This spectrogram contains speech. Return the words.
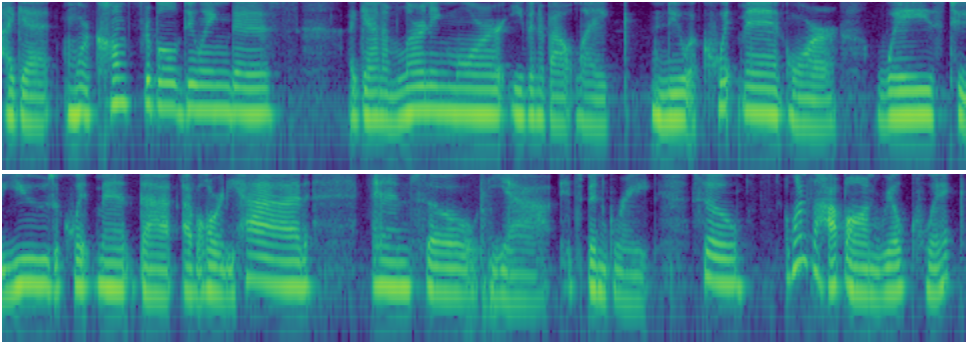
I get more comfortable doing this. Again, I'm learning more, even about like new equipment or ways to use equipment that I've already had. And so, yeah, it's been great. So, I wanted to hop on real quick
